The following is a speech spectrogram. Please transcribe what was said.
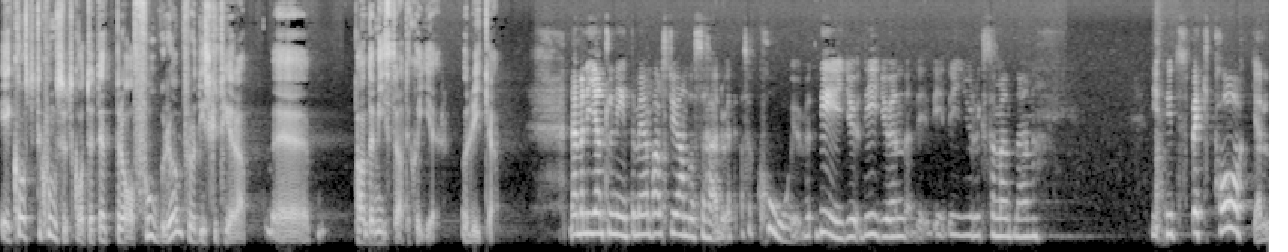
är konstitutionsutskottet ett bra forum för att diskutera eh, pandemistrategier? Ulrika? Nej men egentligen inte, men jag måste ju ändå så här, du vet, alltså KU, det är ju, det är ju en, det är ju liksom en, en det är ett spektakel,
